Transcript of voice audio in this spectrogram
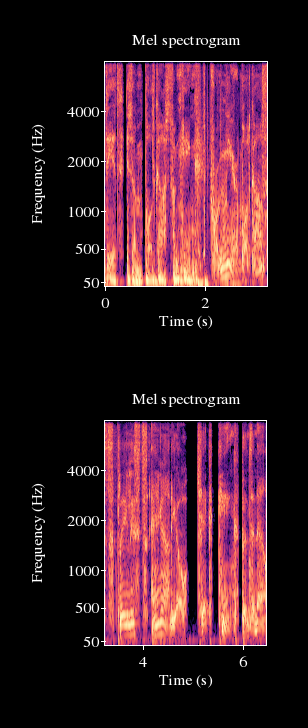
Dit is een podcast van Kink. Voor meer podcasts, playlists en radio, check kink.nl.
